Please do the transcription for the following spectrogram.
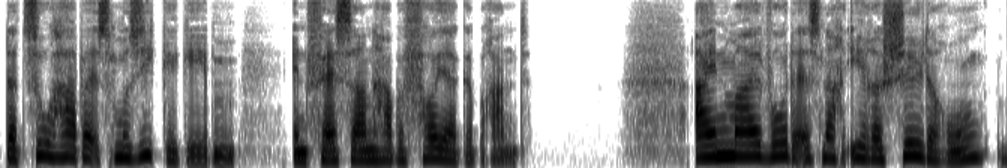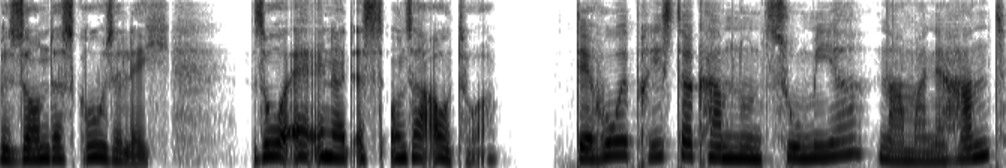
Dazu habe es Musik gegeben, in Fässern habe Feuer gebrannt. Einmal wurde es nach ihrer Schilderung besonders gruselig. So erinnert es unser Autor. Der hohe Priester kam nun zu mir, nahm meine Hand,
